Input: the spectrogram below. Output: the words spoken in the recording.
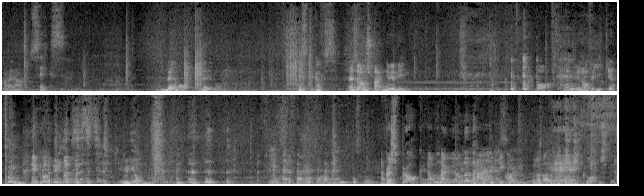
har jag. Sex. Det är bra. Det är bra. Fisticuffs. En sån sprang vid bilen. Bara för att vi vill ha fika. Är jobb. Jag hade för mig att jag hade en pistol. Varför sprakar jag om den här, om den här är som- Konstigt.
